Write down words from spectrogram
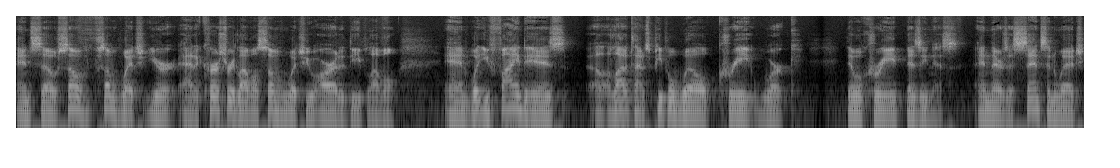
And so some of, some of which you're at a cursory level, some of which you are at a deep level. And what you find is a, a lot of times people will create work. They will create busyness. And there's a sense in which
